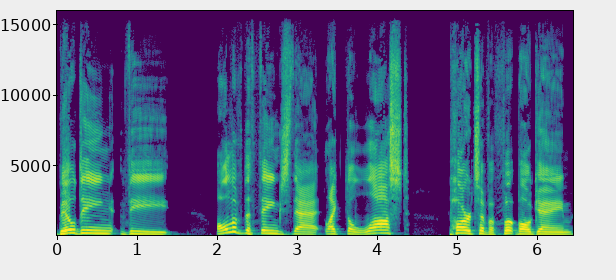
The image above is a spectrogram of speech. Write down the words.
building the all of the things that like the lost parts of a football game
